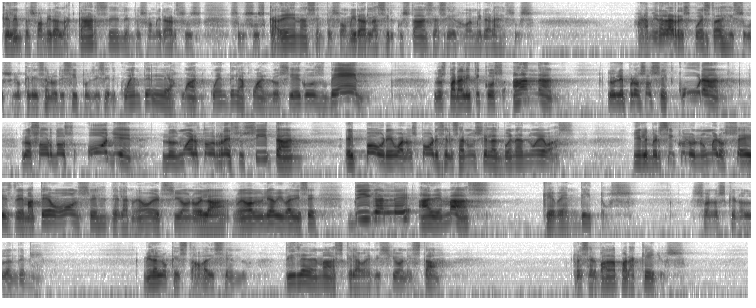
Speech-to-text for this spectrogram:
que él empezó a mirar la cárcel, empezó a mirar sus, sus, cadenas, empezó a mirar las circunstancias y dejó de mirar a Jesús. Ahora mira la respuesta de Jesús, lo que le dice a los discípulos. Dice, cuéntenle a Juan, cuéntenle a Juan, los ciegos ven, los paralíticos andan, los leprosos se curan, los sordos oyen, los muertos resucitan, el pobre o a los pobres se les anuncian las buenas nuevas. Y en el versículo número 6 de Mateo 11, de la nueva versión o de la nueva Biblia viva, dice, díganle además que benditos son los que no dudan de mí. Mira lo que estaba diciendo. Dile además que la bendición está reservada para aquellos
